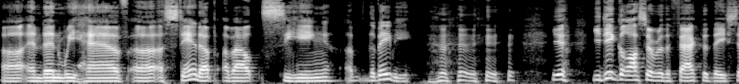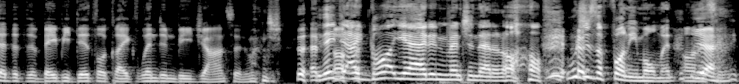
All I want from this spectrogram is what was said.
Uh, and then we have uh, a stand up about seeing uh, the baby. yeah, you did gloss over the fact that they said that the baby did look like Lyndon B. Johnson, which They. I, gl- yeah, I didn't mention that at all, which is a funny moment, honestly.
